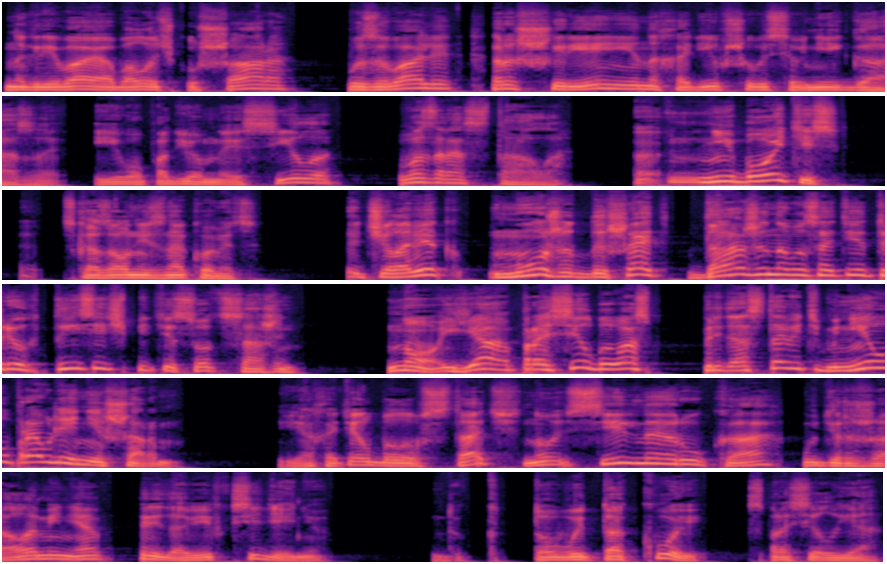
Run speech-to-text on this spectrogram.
нагревая оболочку шара, вызывали расширение находившегося в ней газа, и его подъемная сила возрастала. «Э, «Не бойтесь», — сказал незнакомец. «Человек может дышать даже на высоте 3500 сажень. Но я просил бы вас предоставить мне управление шаром». Я хотел было встать, но сильная рука удержала меня, придавив к сиденью. «Да кто вы такой?» — спросил я.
